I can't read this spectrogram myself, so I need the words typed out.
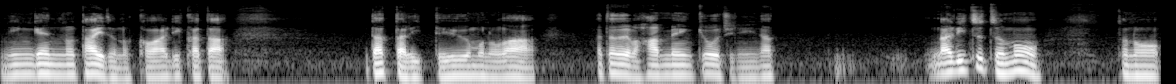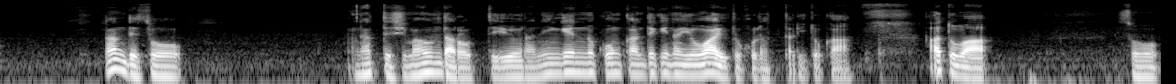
人間の態度の変わり方だったりっていうものは、例えば反面教師にな、なりつつも、その、なんでそうなってしまうんだろうっていうような人間の根幹的な弱いとこだったりとか、あとは、そ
